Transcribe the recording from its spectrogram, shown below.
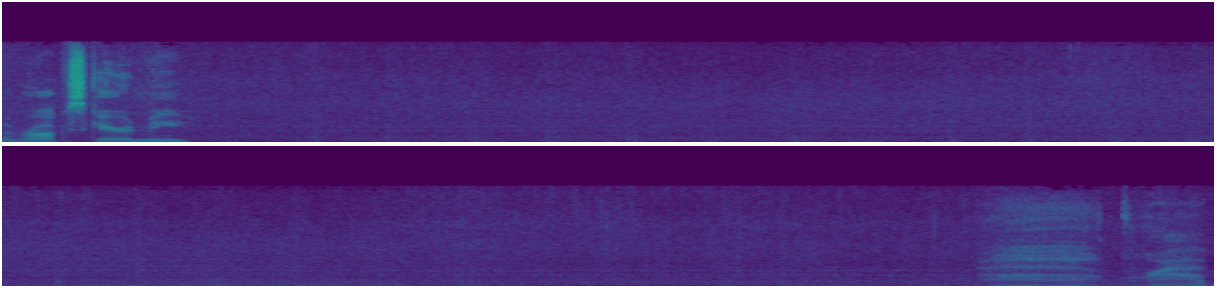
The rock scared me. Ah, crap.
